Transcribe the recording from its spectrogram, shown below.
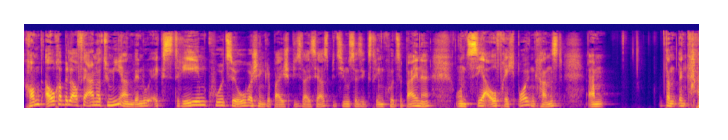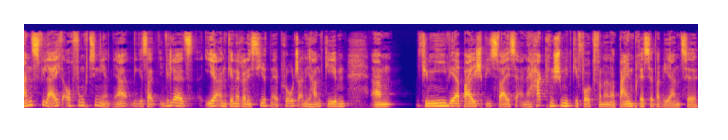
Kommt auch ein bisschen auf der Anatomie an. Wenn du extrem kurze Oberschenkel beispielsweise hast, beziehungsweise extrem kurze Beine und sehr aufrecht beugen kannst, ähm, dann, dann kann es vielleicht auch funktionieren. Ja, wie gesagt, ich will ja jetzt eher einen generalisierten Approach an die Hand geben. Ähm, für mich wäre beispielsweise eine Hackenschmidt gefolgt von einer Beinpresse-Variante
